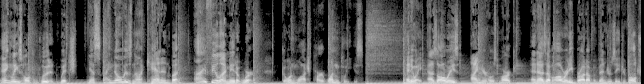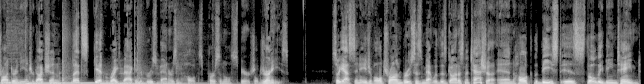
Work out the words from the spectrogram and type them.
Ang Lee's Hulk included, which, yes, I know is not canon, but I feel I made it work. Go and watch part one, please. Anyway, as always, I'm your host, Mark, and as I've already brought up Avengers Age of Ultron during the introduction, let's get right back into Bruce Banner's and Hulk's personal spiritual journeys. So, yes, in Age of Ultron, Bruce has met with his goddess Natasha, and Hulk the Beast is slowly being tamed.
